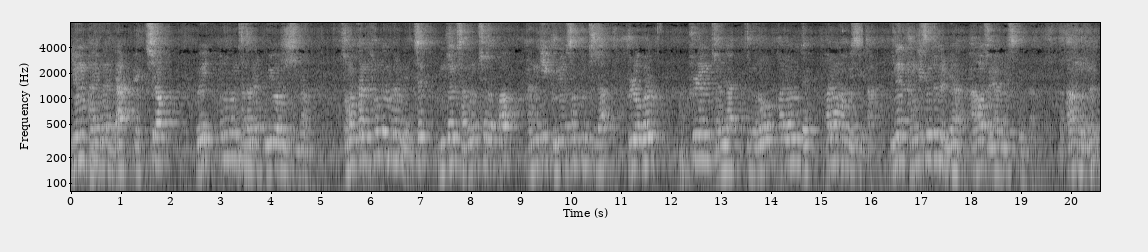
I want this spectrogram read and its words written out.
이온 바이오는 약 107억의 현금 자산을 보유하고 있으며 정확한 현금 흐름 예측, 운전 자본 최적화, 단기 금융 상품 투자, 글로벌 풀링 전략 등으로 활용하고 있습니다. 이는 단기 생존을 위한 방어 전략을 했습니다. 다음으로는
